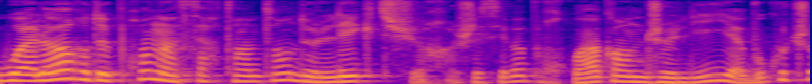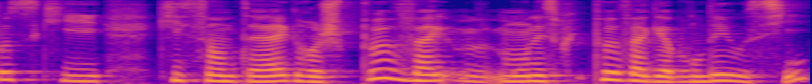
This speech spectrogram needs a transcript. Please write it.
ou alors de prendre un certain temps de lecture. Je sais pas pourquoi, quand je lis, il y a beaucoup de choses qui, qui s'intègrent, je peux mon esprit peut vagabonder aussi,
